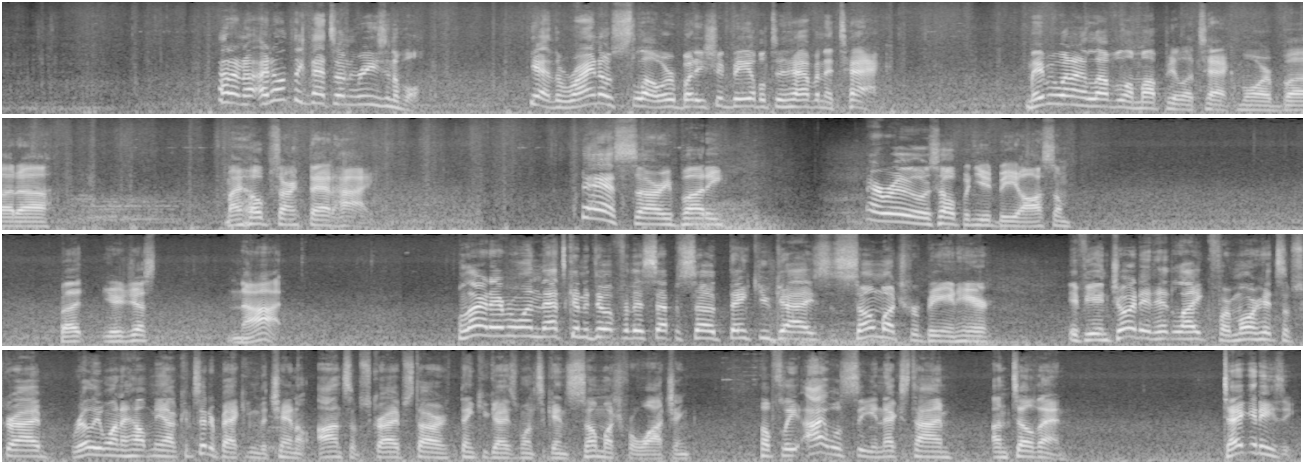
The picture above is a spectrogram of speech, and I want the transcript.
I don't know, I don't think that's unreasonable. Yeah, the Rhino's slower, but he should be able to have an attack. Maybe when I level him up, he'll attack more, but, uh... My hopes aren't that high. Eh, sorry, buddy. I really was hoping you'd be awesome. But you're just not. Well, alright, everyone, that's going to do it for this episode. Thank you guys so much for being here. If you enjoyed it, hit like. For more, hit subscribe. Really want to help me out, consider backing the channel on Subscribestar. Thank you guys once again so much for watching. Hopefully, I will see you next time. Until then, take it easy.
